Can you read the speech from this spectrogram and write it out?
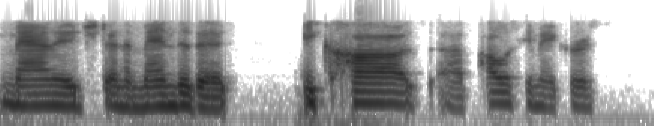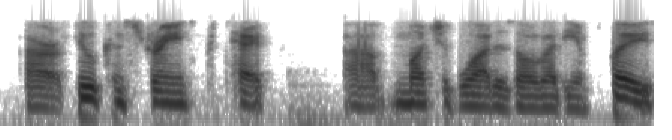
managed and amended it because uh, policymakers are feel constrained to protect uh, much of what is already in place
